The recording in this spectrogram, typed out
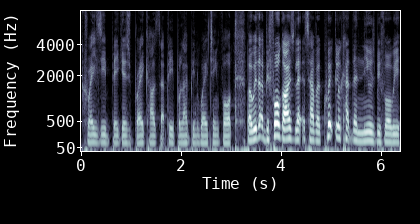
crazy biggest breakouts that people have been waiting for. But with that, before guys, let's have a quick look at the news before we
